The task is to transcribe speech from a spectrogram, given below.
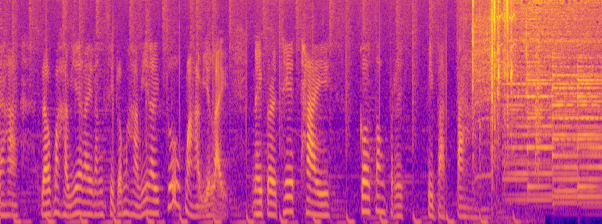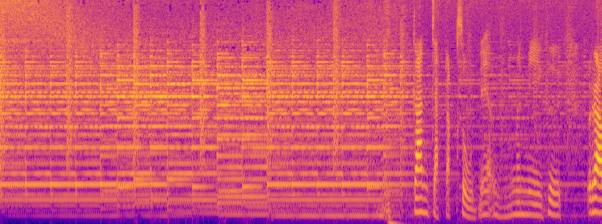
นะคะแล้วมหาวิทยาลัยรังสิตและมหาวิทยาลัยทุกมหาวิทยาลัยในประเทศไทยก็ต้องปฏิบัติตาม การจัดหลักสูตรเนี่ยมันมีคือเรา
